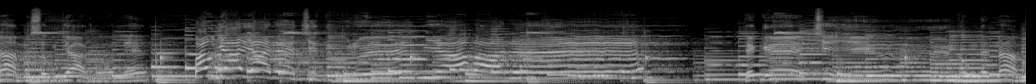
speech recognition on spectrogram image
နာမဆုံးကြတော့လေပေါင်းကြရတဲ့ချစ်သူတွေများပါတယ်တကယ်ချစ်ရင်ဂုံဒနာမ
